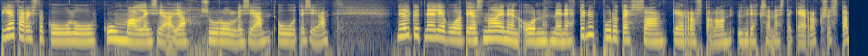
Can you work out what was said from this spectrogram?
Pietarista kuuluu kummallisia ja surullisia uutisia. 44-vuotias nainen on menehtynyt pudotessaan kerrostalon yhdeksännestä kerroksesta.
